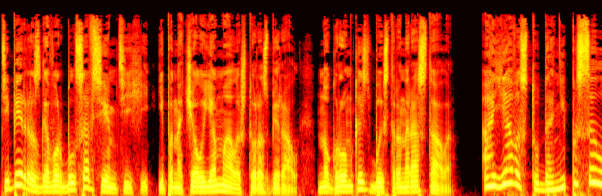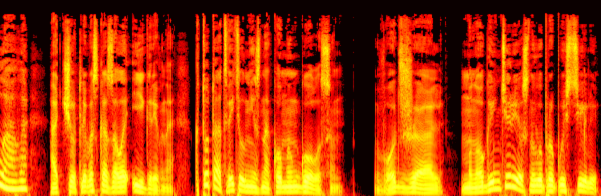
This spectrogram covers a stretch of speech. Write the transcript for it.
Теперь разговор был совсем тихий, и поначалу я мало что разбирал, но громкость быстро нарастала. «А я вас туда не посылала», — отчетливо сказала Игоревна. Кто-то ответил незнакомым голосом. «Вот жаль, много интересного пропустили.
